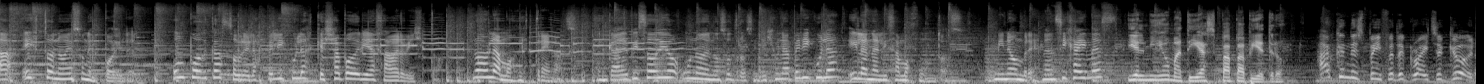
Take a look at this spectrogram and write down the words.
a Esto no es un spoiler, un podcast sobre las películas que ya podrías haber visto. No hablamos de estrenos. En cada episodio, uno de nosotros elige una película y la analizamos juntos. Mi nombre es Nancy Jaimes. Y el mío, Matías Papa Pietro. How can this be for the greater good?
